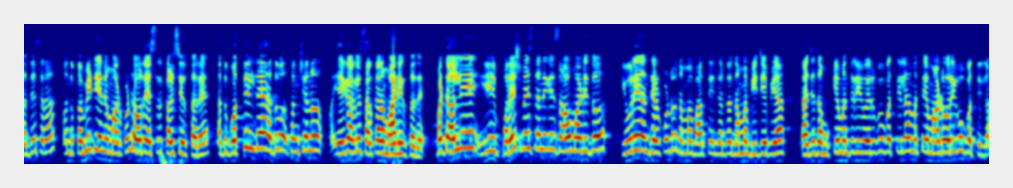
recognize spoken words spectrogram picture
ಸದಸ್ಯರ ಒಂದು ಕಮಿಟಿಯನ್ನು ಮಾಡ್ಕೊಂಡು ಅವರ ಹೆಸರು ಕಳಿಸಿರ್ತಾರೆ. ಅದು ಗೊತ್ತಿಲ್ಲದೆ ಅದು ಸಂಕ್ಷನ್ ಈಗಾಗಲೇ ಸರ್ಕಾರ ಮಾಡಿರ್ತದೆ. ಬಟ್ ಅಲ್ಲಿ ಈ ಪರೇಶ್ ಮೇಸ್ತಾನಿಗೆ ಸಾವು ಮಾಡಿದ್ದು ಇವರೇ ಅಂತ ಹೇಳ್ಕೊಂಡು ನಮ್ಮ ಭಾರತೀಯ ಜನತಾ, ನಮ್ಮ ಬಿಜೆಪಿಯ ರಾಜ್ಯದ ಮುಖ್ಯಮಂತ್ರಿಯವರಿಗೂ ಗೊತ್ತಿಲ್ಲ ಮತ್ತೆ ಮಾಡುವವರಿಗೂ ಗೊತ್ತಿಲ್ಲ.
